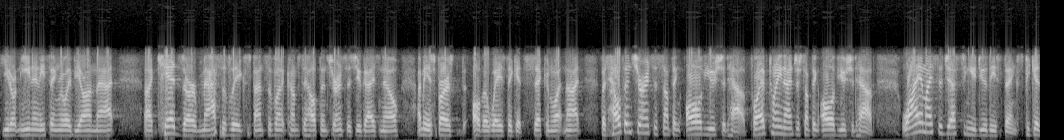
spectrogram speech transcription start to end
You don't need anything really beyond that. Uh, kids are massively expensive when it comes to health insurance, as you guys know. I mean, as far as all the ways they get sick and whatnot. But health insurance is something all of you should have. 529s are something all of you should have. Why am I suggesting you do these things? Because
